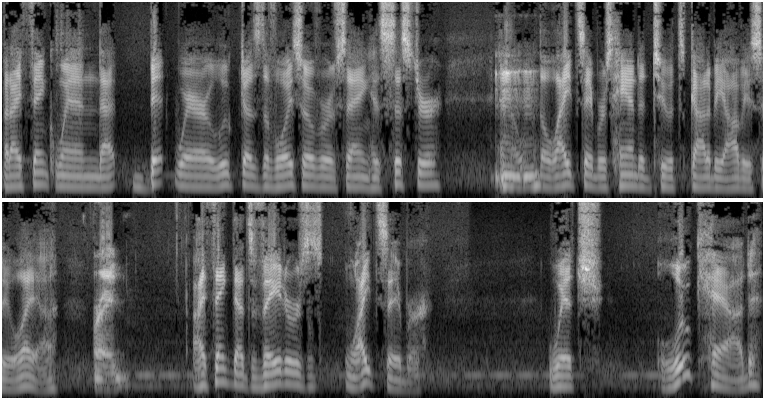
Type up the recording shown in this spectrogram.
but I think when that bit where Luke does the voiceover of saying his sister and the, the lightsaber's handed to, it's got to be obviously Leia. Right. I think that's Vader's lightsaber, which Luke had.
